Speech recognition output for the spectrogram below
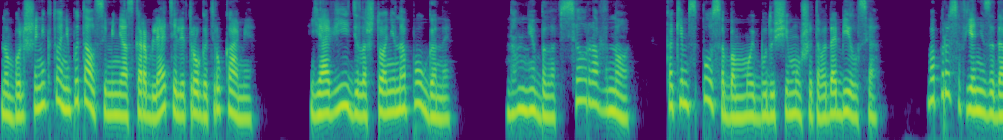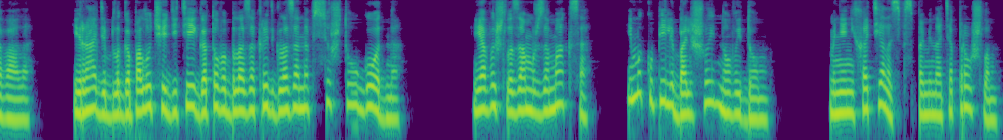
но больше никто не пытался меня оскорблять или трогать руками. Я видела, что они напуганы. Но мне было все равно, каким способом мой будущий муж этого добился. Вопросов я не задавала. И ради благополучия детей готова была закрыть глаза на все, что угодно. Я вышла замуж за Макса, и мы купили большой новый дом. Мне не хотелось вспоминать о прошлом,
